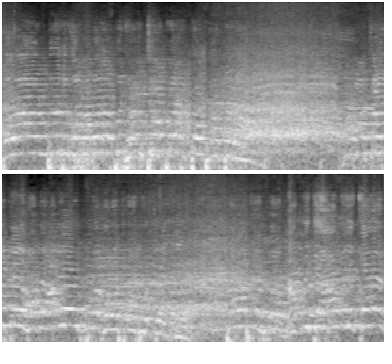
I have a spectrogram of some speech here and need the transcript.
কোরআন বিরোধী কথা বলে পিঠের চাপ রাখতে থাকবে না ক্ষমা চাইতে হবে আমি ওই পুরো ক্ষমা চাইতে চাই আপনি কি আওয়ামী লীগ করেন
